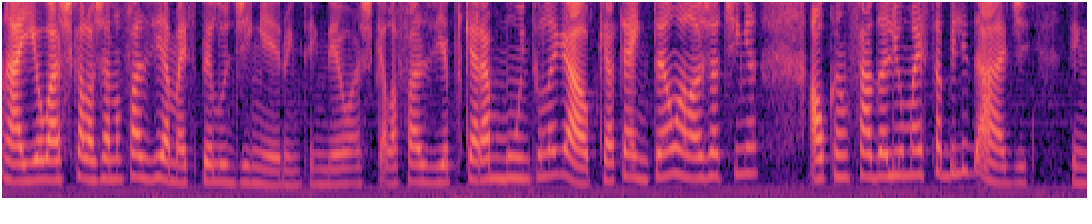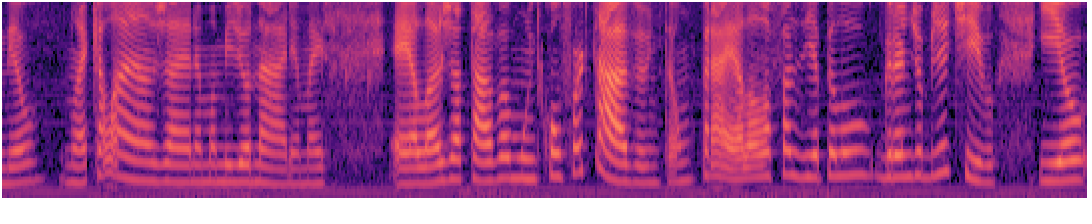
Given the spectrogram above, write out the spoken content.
Aí eu acho que ela já não fazia mais pelo dinheiro, entendeu? Acho que ela fazia porque era muito legal. Porque até então ela já tinha alcançado ali uma estabilidade, entendeu? Não é que ela já era uma milionária, mas ela já estava muito confortável. Então, para ela, ela fazia pelo grande objetivo. E eu,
